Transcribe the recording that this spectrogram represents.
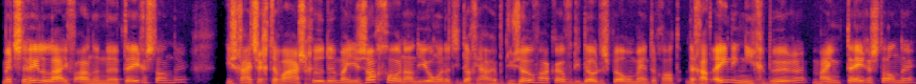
met zijn hele lijf aan een uh, tegenstander. Die scheidsrechter waarschuwde. Maar je zag gewoon aan die jongen dat hij dacht... Ja, we hebben het nu zo vaak over die dode spelmomenten gehad. Er gaat één ding niet gebeuren. Mijn tegenstander,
